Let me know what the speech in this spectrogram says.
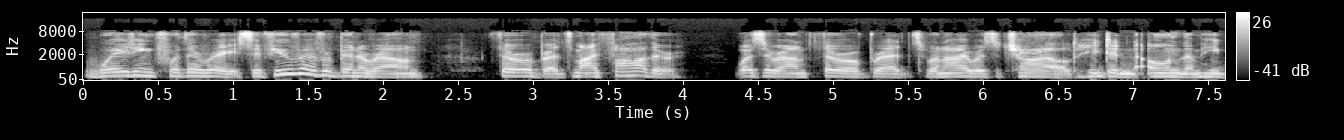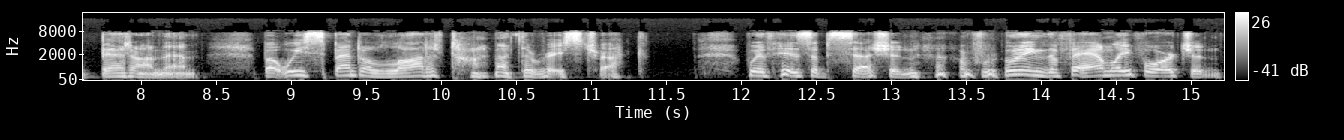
waiting for the race. If you've ever been around thoroughbreds, my father was around thoroughbreds when I was a child. He didn't own them, he bet on them. But we spent a lot of time at the racetrack with his obsession of ruining the family fortune.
